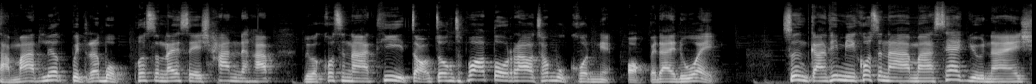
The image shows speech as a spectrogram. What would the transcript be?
สามารถเลือกปิดระบบ personalization นะครับ หรือว่าโฆษณาที่เจาะจงเฉพาะตัวเราเฉพาะบุคคลเนี่ยออกไปได้ด้วย ซึ่งการที่มีโฆษณามาแทรกอยู่ในแช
